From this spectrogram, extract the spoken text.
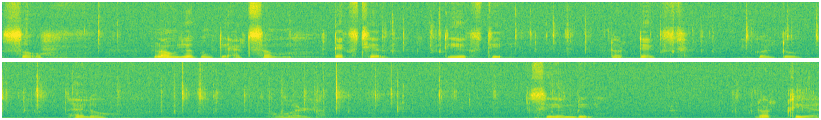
So now we are going to add some text here. Txt dot text equal to hello world cmb dot clear.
